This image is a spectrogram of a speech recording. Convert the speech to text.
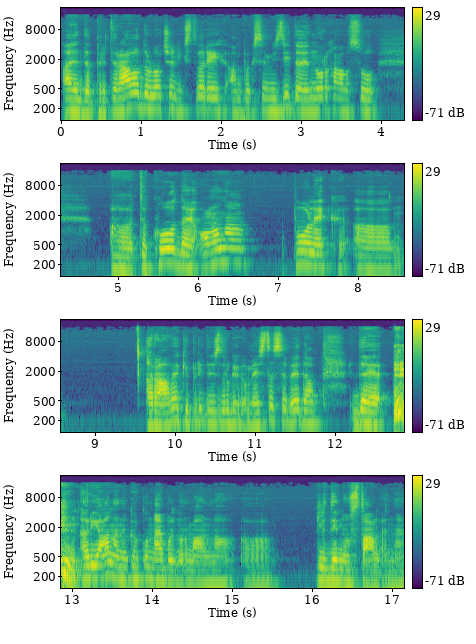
ali da pretirava v določenih stvarih, ampak se mi zdi, da je Norhausu uh, tako, da je ona poleg. Uh, Rave, ki pride iz drugega mesta, seveda, da je Arijana nekako najbolj normalna, uh, glede na ostale. Ne.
